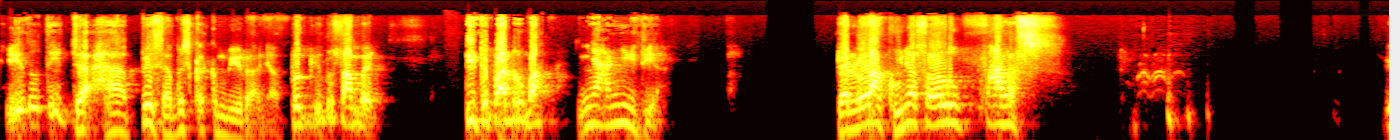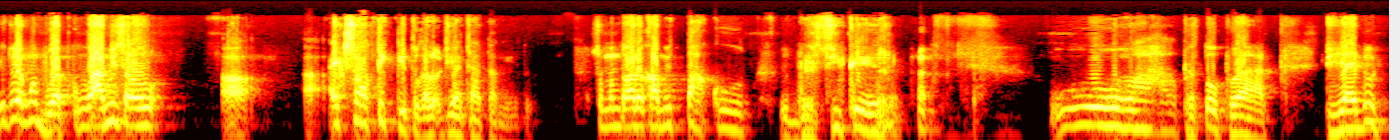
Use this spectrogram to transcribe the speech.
itu tidak habis-habis kegembiranya. Begitu sampai di depan rumah, nyanyi dia. Dan lagunya selalu fals. itu yang membuat kami selalu uh, uh, eksotik gitu kalau dia datang itu. Sementara kami takut, bersikir. Wah, bertobat. Dia itu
